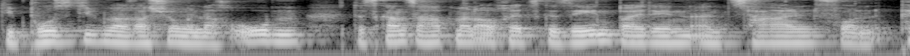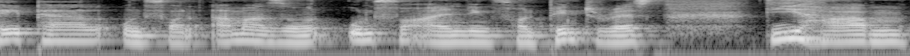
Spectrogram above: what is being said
die positiven Überraschungen nach oben. Das Ganze hat man auch jetzt gesehen bei den äh, Zahlen von PayPal und von Amazon und vor allen Dingen von Pinterest. Die haben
